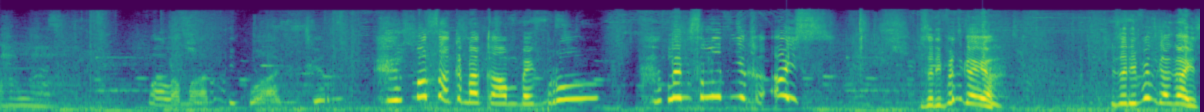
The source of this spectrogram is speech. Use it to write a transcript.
Allah Malah mati gua anjir. Masa kena comeback bro? Lancelotnya ke ice Bisa defense gak ya? Bisa defense gak guys?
